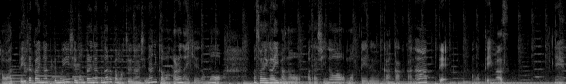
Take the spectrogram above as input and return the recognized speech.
変わって豊かになってもいいし物足りなくなるかもしれないし何かわからないけれどもそれが今の私の持っている感覚かなって思っています。ね、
